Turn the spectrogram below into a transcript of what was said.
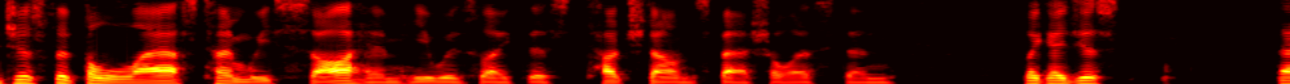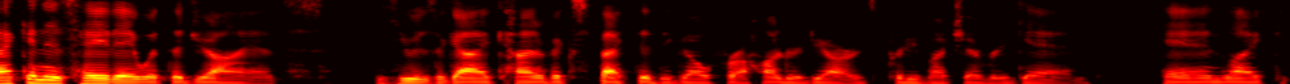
just that the last time we saw him, he was like this touchdown specialist. And like I just, back in his heyday with the Giants, he was a guy kind of expected to go for 100 yards pretty much every game. And like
